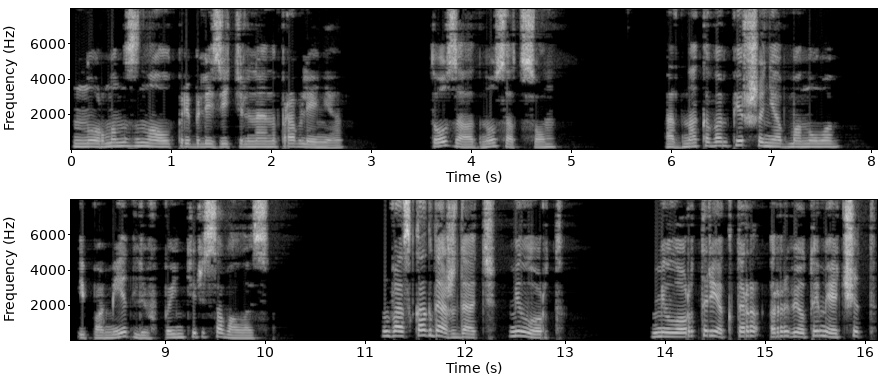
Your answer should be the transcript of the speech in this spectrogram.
Норман знал приблизительное направление. То заодно с отцом. Однако вампирша не обманула и, помедлив, поинтересовалась. «Вас когда ждать, милорд?» «Милорд-ректор рвет и мечет».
